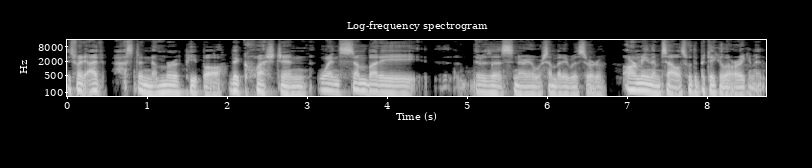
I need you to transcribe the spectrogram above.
It's funny. I've asked a number of people the question when somebody, there was a scenario where somebody was sort of arming themselves with a particular argument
